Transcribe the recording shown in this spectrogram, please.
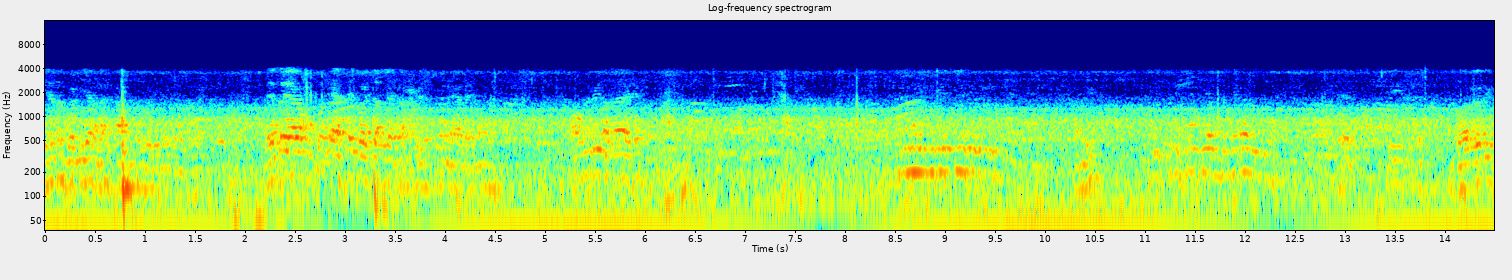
ये तो बढ़िया है। काम तो बढ़िया कर रहा है ये तो यार हमको ऐसे ही बचा लेना प्लेसमेंट यार है ऑलरेडी लगा है घर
